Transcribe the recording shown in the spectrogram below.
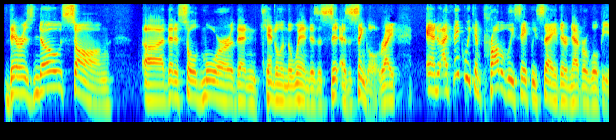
there is no song uh, that has sold more than Candle in the Wind as a as a single, right? And I think we can probably safely say there never will be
